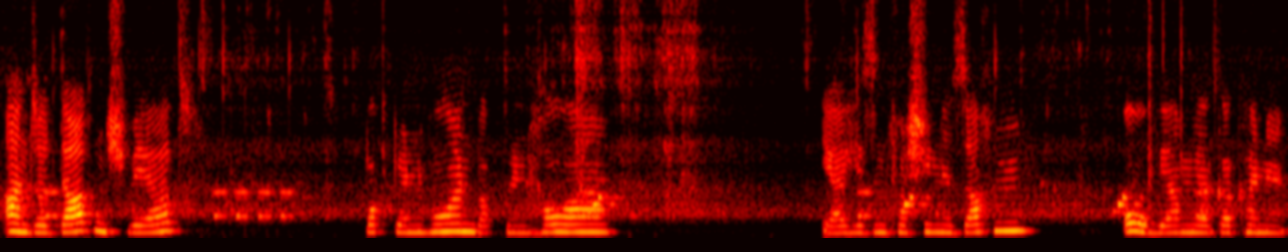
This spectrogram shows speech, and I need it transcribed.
Ah, ein Soldatenschwert. Bockblindhorn, Bockblindhauer. Ja, hier sind verschiedene Sachen. Oh, wir haben ja gar keine.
